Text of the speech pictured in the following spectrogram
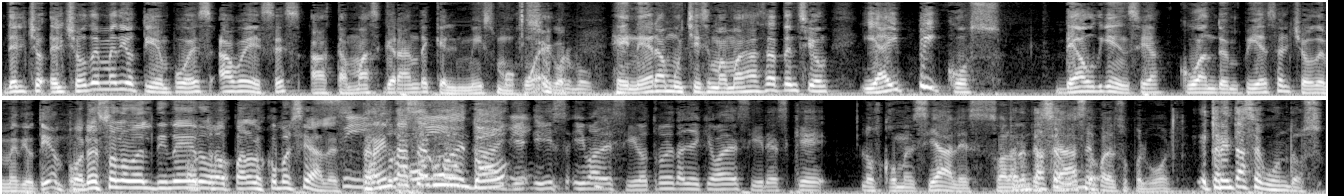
del show, el show de medio tiempo es a veces hasta más grande que el mismo juego. Genera muchísima más atención y hay picos de audiencia cuando empieza el show de medio tiempo. Por eso lo del dinero Otro- para los comerciales. Sí. 30 Otro segundos. detalle, is- iba a decir, otro detalle que iba a decir es que los comerciales solamente 30 se hacen segundos. para el Super Bowl. Y 30 segundos.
